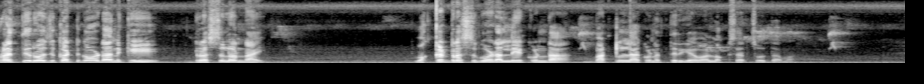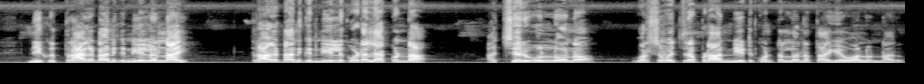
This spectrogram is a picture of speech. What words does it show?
ప్రతిరోజు కట్టుకోవడానికి డ్రెస్సులు ఉన్నాయి ఒక్క డ్రెస్ కూడా లేకుండా బట్టలు లేకుండా తిరిగే వాళ్ళు ఒకసారి చూద్దామా? నీకు త్రాగడానికి నీళ్ళు ఉన్నాయి త్రాగటానికి నీళ్ళు కూడా లేకుండా ఆ చెరువుల్లోనో వర్షం వచ్చినప్పుడు ఆ నీటి కుంటల్లోనో తాగే వాళ్ళు ఉన్నారు.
